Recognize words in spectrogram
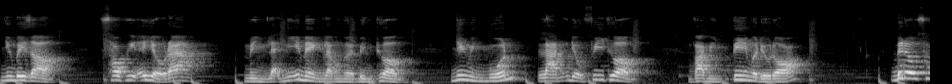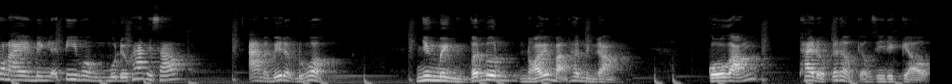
Nhưng bây giờ, sau khi đã hiểu ra, mình lại nghĩ mình là một người bình thường. Nhưng mình muốn làm những điều phi thường và mình tin vào điều đó. Biết đâu sau này mình lại tin vào một điều khác thì sao? Ai mà biết được, đúng không? Nhưng mình vẫn luôn nói với bản thân mình rằng, cố gắng thay đổi kết hợp kiểu gì thì kiểu,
